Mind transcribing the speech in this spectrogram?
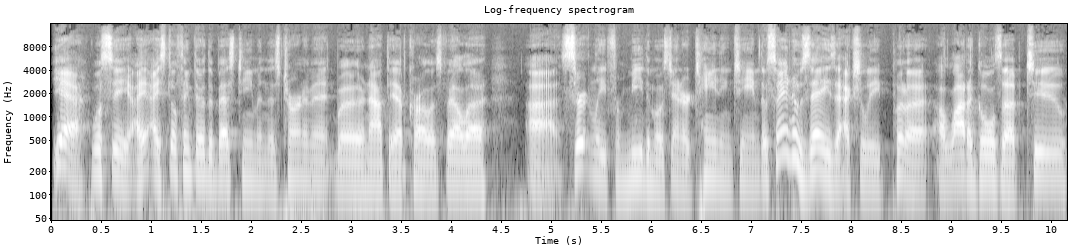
Yeah, we'll see. I, I still think they're the best team in this tournament, whether or not they have Carlos Vela. Uh, certainly, for me, the most entertaining team. Though San Jose's actually put a, a lot of goals up too.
